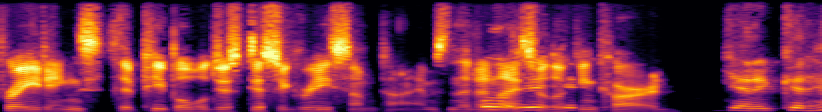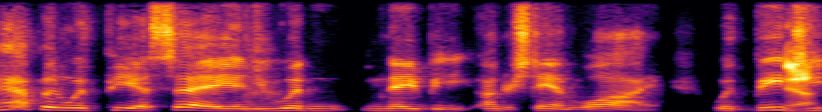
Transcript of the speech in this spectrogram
ratings that people will just disagree sometimes and that a well, nicer it, looking card. Again, it could happen with PSA and you wouldn't maybe understand why. With BGS,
